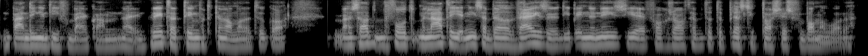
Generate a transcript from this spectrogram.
een paar dingen die voorbij kwamen. Nou, Greta Thunberg kennen we allemaal natuurlijk wel. Maar ze had bijvoorbeeld Melati en Isabel Wijze, die op Indonesië ervoor gezorgd hebben dat de plastic tasjes verbannen worden.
